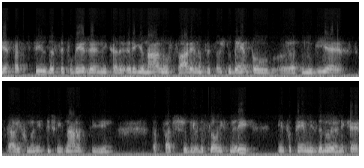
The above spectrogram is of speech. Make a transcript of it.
je pač cilj, da se poveže neka regionalno ustvarjanje, predvsem študentov etnologije, se pravi, humanističnih znanosti in pač družboslovnih smeri in potem izdelujejo neke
